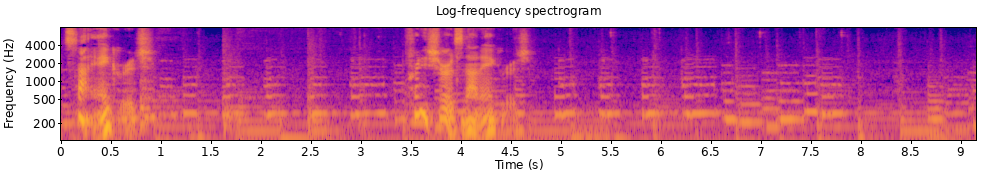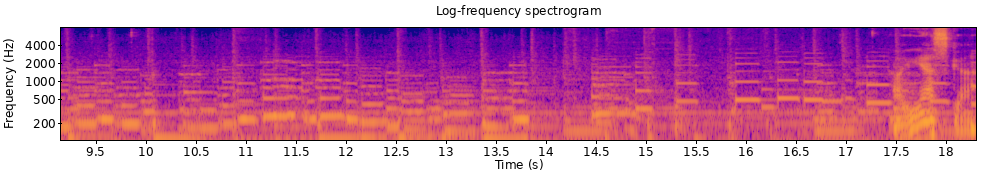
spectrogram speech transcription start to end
It's not Anchorage. Pretty sure it's not Anchorage. Alyeska.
